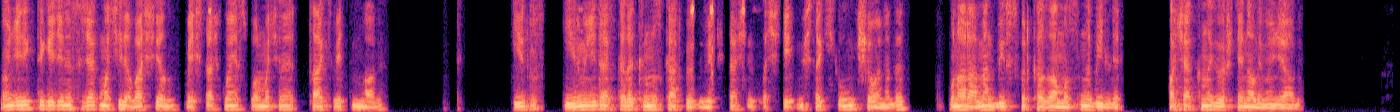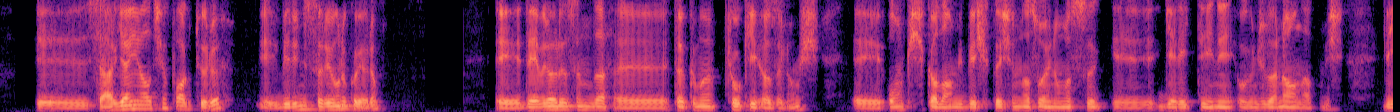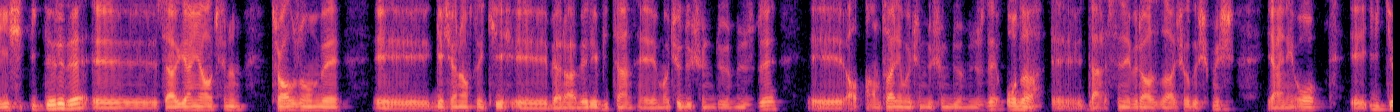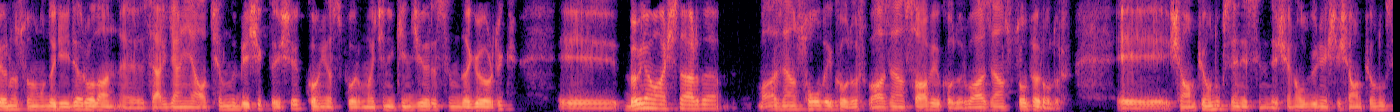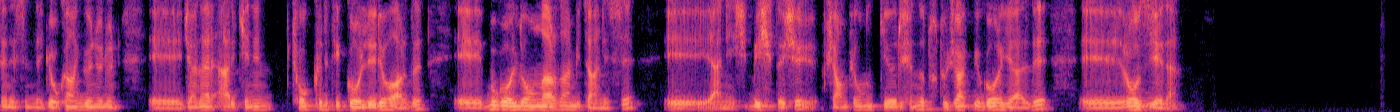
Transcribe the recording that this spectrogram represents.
Öncelikle gecenin sıcak maçıyla başlayalım. Beşiktaş Konyaspor maçını takip ettim abi? 20, 20. dakikada kırmızı kart gördü Beşiktaş. Yaklaşık 70 dakika 10 kişi oynadı. Buna rağmen 1-0 kazanmasını bildi. Maç hakkında görüşlerini alayım önce abi. Ee, Sergen Yalçın faktörü. Ee, birinci sıraya onu koyarım. Ee, devre arasında e, takımı çok iyi hazırlamış. E, 10 kişi kalan bir Beşiktaş'ın nasıl oynaması e, gerektiğini oyuncularına anlatmış. Değişiklikleri de e, Sergen Yalçın'ın Trabzon ve e, geçen haftaki e, berabere biten e, maçı düşündüğümüzde e, Antalya maçını düşündüğümüzde o da e, dersine biraz daha çalışmış. Yani o e, ilk yarının sonunda lider olan e, Sergen Yalçınlı Beşiktaş'ı Konyaspor maçın ikinci yarısında gördük. E, böyle maçlarda bazen sol bek olur, bazen sağ bek olur, bazen stoper olur. Şampiyonluk senesinde, Şenol Güneşli şampiyonluk senesinde Gökhan Gönül'ün, e, Caner Erken'in çok kritik golleri vardı. E, bu gol de onlardan bir tanesi. E, yani Beşiktaş'ı şampiyonluk yarışında tutacak bir gol geldi e, Rozier'den.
